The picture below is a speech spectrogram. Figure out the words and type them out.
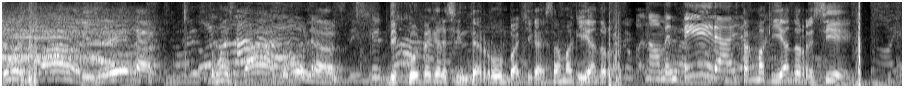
¿Cómo estás, Marisela? ¿Cómo estás? Hola. Disculpe que les interrumpa, chicas. Están maquillando recién. No, mentira. Están maquillando recién. Ya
